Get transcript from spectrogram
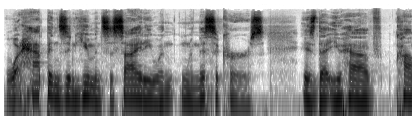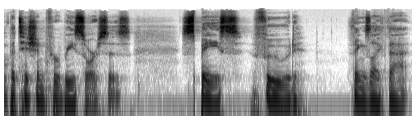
what happens in human society when, when this occurs is that you have competition for resources, space, food, things like that.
